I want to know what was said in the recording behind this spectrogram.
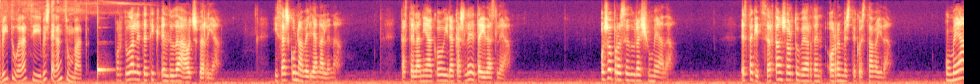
Beitu garazi beste erantzun bat. Portugaletetik heldu da ahots berria. Izaskun abellan alena. Gaztelaniako irakasle eta idazlea. Oso prozedura xumea da. Ez dakit zertan sortu behar den horren besteko eztabaida. Umea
